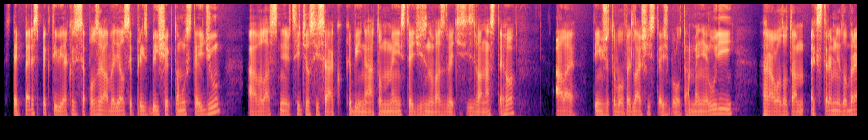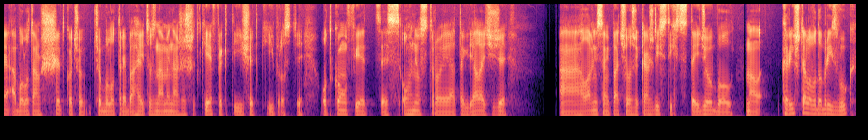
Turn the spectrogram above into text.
z tej perspektívy, ako si sa pozeral, vedel si prísť bližšie k tomu stageu a vlastne cítil si sa ako keby na tom main stage znova z 2012. Ale tým, že to bol vedľajší stage, bolo tam menej ľudí, hralo to tam extrémne dobre a bolo tam všetko, čo, čo bolo treba. Hej, to znamená, že všetky efekty, všetky proste od konfiet cez ohňostroje a tak ďalej, čiže a hlavne sa mi páčilo, že každý z tých stageov bol, mal kryštálovo dobrý zvuk,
